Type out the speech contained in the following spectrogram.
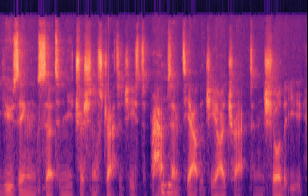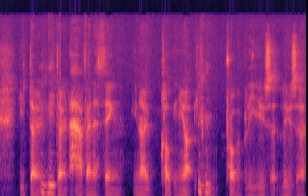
using certain nutritional strategies to perhaps Mm-hmm. empty out the GI tract and ensure that you, you don't you don't have anything, you know, clogging you up. You Mm-hmm. can probably use it, lose a,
